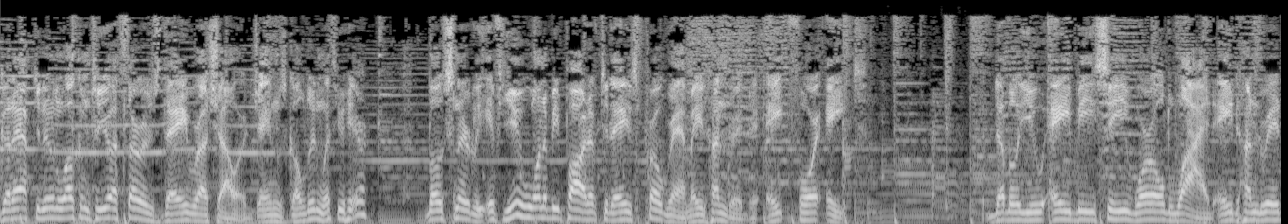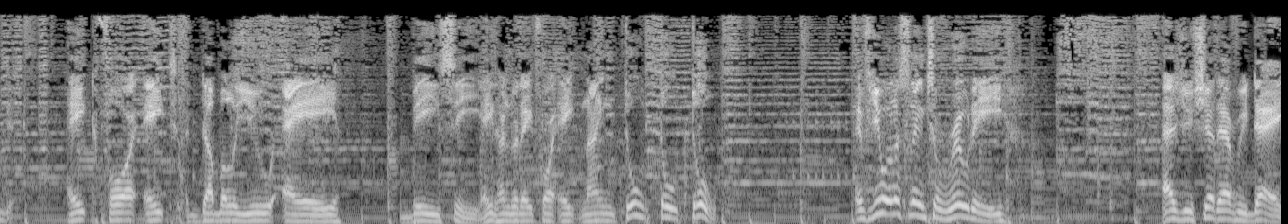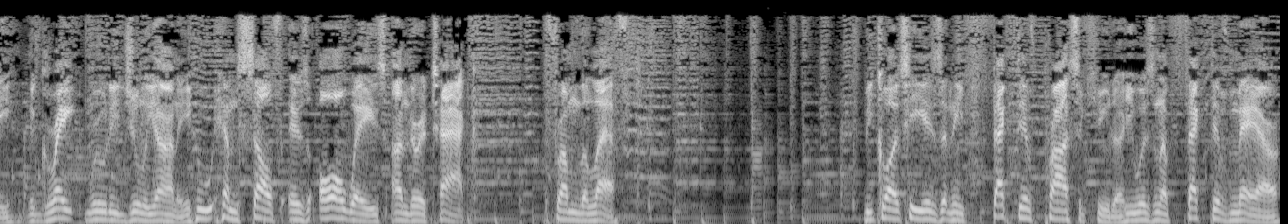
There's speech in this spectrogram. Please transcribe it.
Good afternoon. Welcome to your Thursday Rush Hour. James Golden with you here. Bo Snerdley. If you want to be part of today's program, 800-848 WABC Worldwide, 800-848 WABC, 800-848-9222. If you were listening to Rudy, as you should every day, the great Rudy Giuliani, who himself is always under attack from the left, because he is an effective prosecutor. He was an effective mayor,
